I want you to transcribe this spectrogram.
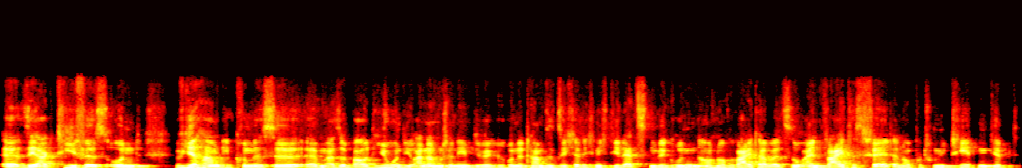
äh, sehr aktiv ist. Und wir haben die Prämisse, ähm, also About You und die anderen Unternehmen, die wir gegründet haben, sind sicherlich nicht die letzten. Wir gründen auch noch weiter, weil es so ein weites Feld an Opportunitäten gibt,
